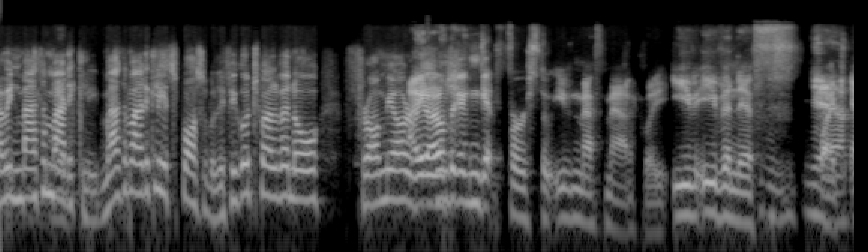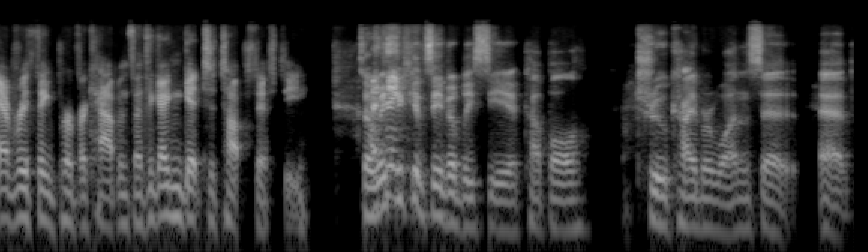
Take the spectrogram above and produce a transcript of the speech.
I mean, mathematically, mathematically, it's possible. If you go 12 and 0 from your I, range, I don't think I can get first though, even mathematically. Even even if Mm, yeah. like everything perfect happens, I think I can get to top 50. So I we think- could conceivably see a couple true Kyber ones at, at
